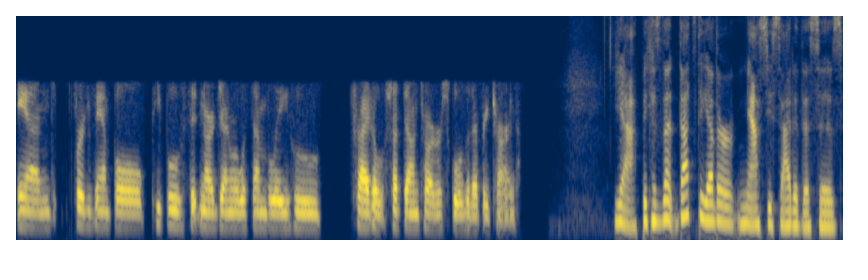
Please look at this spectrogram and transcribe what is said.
and, for example, people who sit in our general assembly who try to shut down charter schools at every turn. Yeah, because that that's the other nasty side of this is,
